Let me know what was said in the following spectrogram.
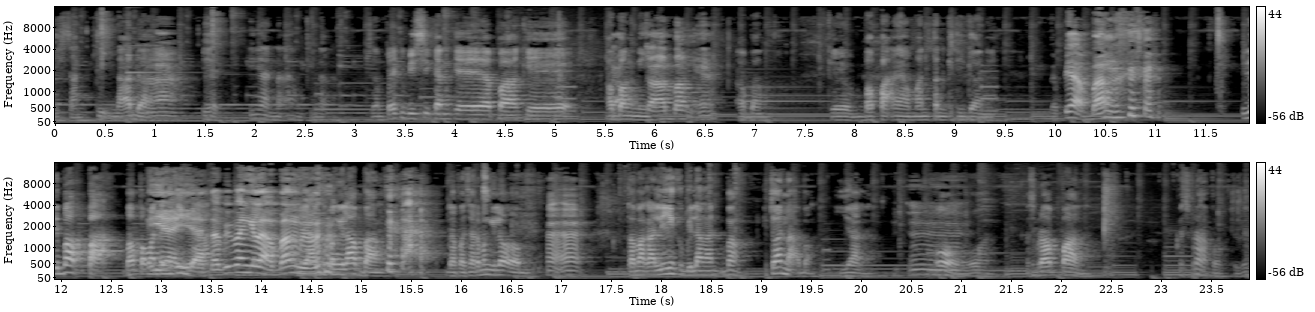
ih cantik nggak ada. Nah, ya ini anak mungkin nggak. sampai aku bisikan ke apa ke abang nih. ke abang ya. abang. Ke bapaknya mantan ketiga nih. Tapi abang. ini bapak bapak mantan iya ketiga iya. Tapi panggil abang Ya, dulu. aku panggil abang. Udah pacaran manggil om. Pertama kali aku bilang kan bang itu anak bang iya. Hmm. oh, oh kelas berapa? Kelas berapa waktu itu?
